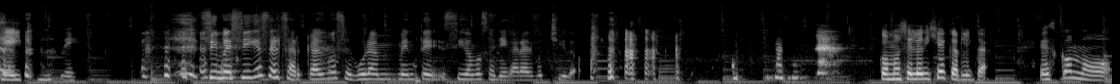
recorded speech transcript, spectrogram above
hate, si me sigues el sarcasmo, seguramente sí vamos a llegar a algo chido. Como se lo dije a Carlita, es como,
